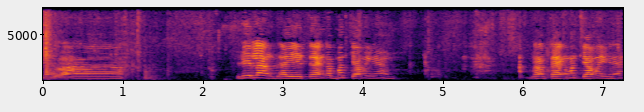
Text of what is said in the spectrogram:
ดีวะเรียนล่างไอ้แตงกับมันแจ๋วอีกนะล่างแตงกับมันแจ๋วอีกนะ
